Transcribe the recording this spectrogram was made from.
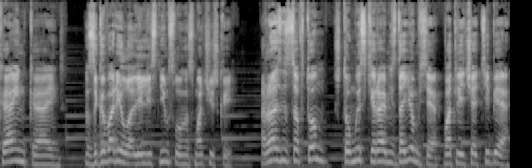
Кайн, Кайн. Заговорила Лили с ним, словно с мальчишкой. Разница в том, что мы с Кираем не сдаемся, в отличие от тебя.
